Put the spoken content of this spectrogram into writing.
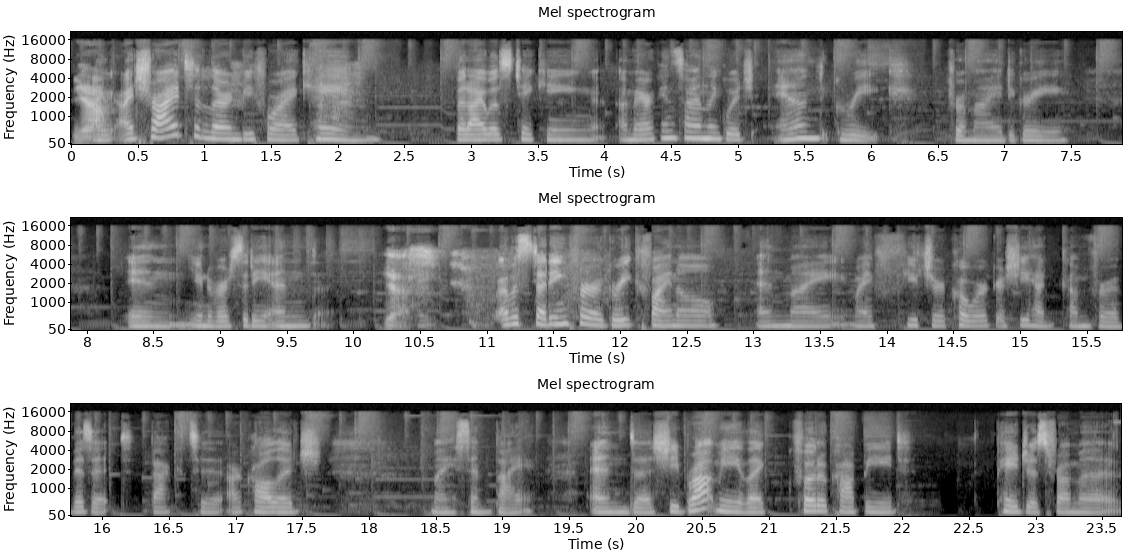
yeah. I, I tried to learn before I came, but I was taking American Sign Language and Greek for my degree in university and yes. I was studying for a Greek final, and my my future coworker she had come for a visit back to our college, my senpai, and uh, she brought me like photocopied pages from a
